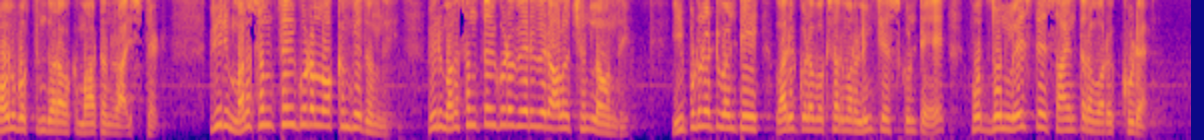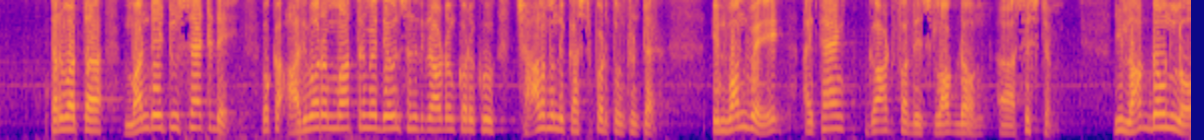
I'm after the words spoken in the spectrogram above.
పౌరు భక్తుని ద్వారా ఒక మాటను రాయిస్తాడు. వీరి మనసంతా కూడా లోకం మీద ఉంది. వీరి మనసంతా కూడా వేరు వేరు ఆలోచనలో ఉంది. ఇప్పుడున్నటువంటి వారికి కూడా ఒకసారి మనం లింక్ చేసుకుంటే పొద్దున్న లేస్తే సాయంత్రం వరకు కూడా. తర్వాత మండే టు సాటర్డే ఒక ఆదివారం మాత్రమే దేవుని సన్నిధికి రావడం కొరకు చాలామంది కష్టపడుతుంటుంటారు in one way I thank God for this lockdown system ఈ లాక్డౌన్లో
